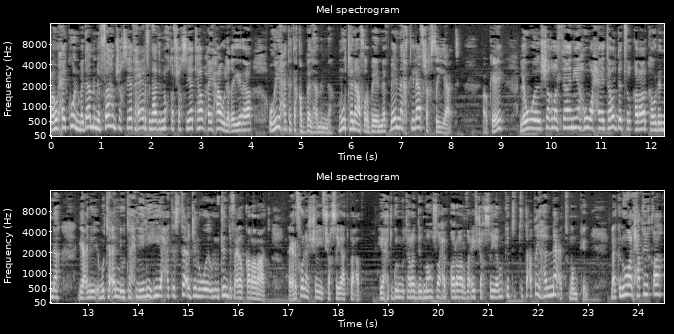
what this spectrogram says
فهو حيكون ما دام إنه فاهم شخصيتها حيعرف إن هذه النقطة في شخصيتها وحيحاول يغيرها وهي حتتقبلها منه. مو تنافر بيننا بيننا اختلاف شخصيات. أوكي؟ لو الشغلة الثانية هو حيتردد في القرار كون إنه يعني متأني وتحليلي هي حتستعجل وتندفع على القرارات. يعرفون هالشيء في شخصيات بعض. هي حتقول متردد ما هو صاحب قرار ضعيف شخصية ممكن تعطيها النعت ممكن. لكن هو الحقيقة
